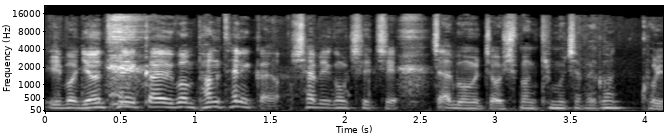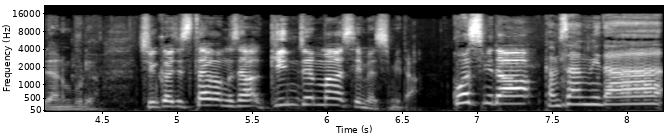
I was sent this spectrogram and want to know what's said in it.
1번 연탄일까요? 2번 방탄일까요? 샵1077 짧은 문자 50원 긴 문자 100원 곤란은 무료. 지금까지 스타 강사 김재만 쌤이었습니다. 고맙습니다. 감사합니다.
